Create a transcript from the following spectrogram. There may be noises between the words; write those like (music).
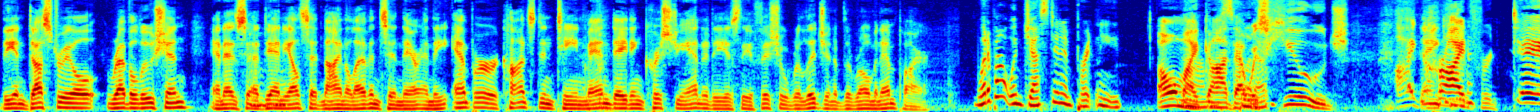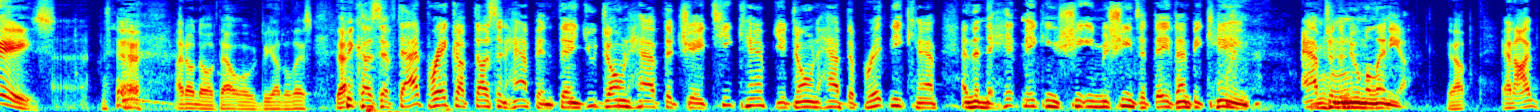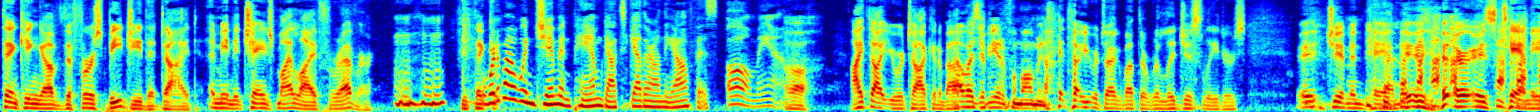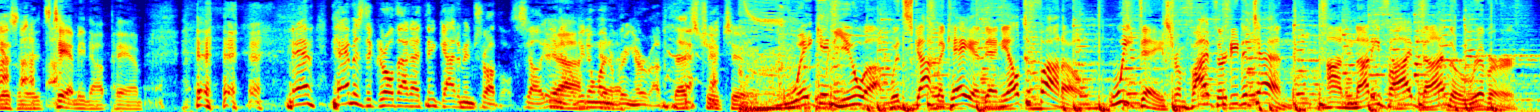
The Industrial Revolution, and as uh, Danielle said, 9 11's in there, and the Emperor Constantine mandating Christianity as the official religion of the Roman Empire. what about when justin and brittany Oh my Um, God, that was up. huge. I Thank cried for (laughs) days. (laughs) I don't know if that one would be on the list. That, Because if that breakup doesn't happen, then you don't have the JT camp, you don't have the Britney camp, and then the hit making machines that they then became after Mm-hmm. the new millennia. Yep. And I'm thinking of the first Bee Gee that died. I mean, it changed my life forever. Mm-hmm. You think, what about when jim and pam got together on the office oh man Oh, I thought you were talking about. That was a beautiful moment. (laughs) I thought you were talking about the religious leaders, Uh, Jim and Pam. (laughs) or it's Tammy, isn't it? It's Tammy, not Pam. (laughs) Pam, Pam is the girl that I think got him in trouble. So, you Yeah, know, we don't want yeah. to bring her up. That's true (laughs) too. Waking you up with Scott McKay and Danielle Tafano. Weekdays from 5:30 to 10 on ninety five 95.9 The River.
